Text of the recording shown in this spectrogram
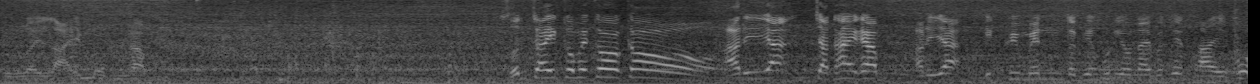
ดูหลายๆมุมครับ สนใจก็ไม่ก็ก็อาริยะจัดให้ครับอาริยะอิควิเมนต์แต่เพียงผู้เดียวในประเทศไทย โอ้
